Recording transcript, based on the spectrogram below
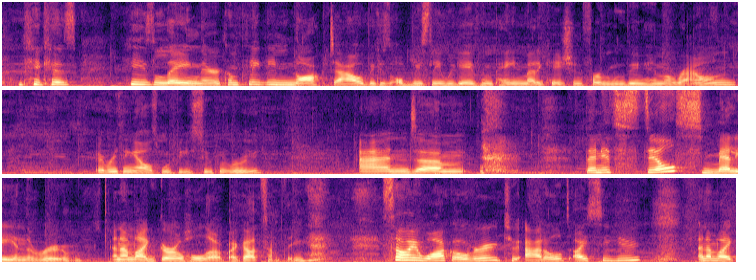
because he's laying there completely knocked out because obviously we gave him pain medication for moving him around. Everything else would be super rude. And um, then it's still smelly in the room. And I'm like, girl, hold up, I got something. so I walk over to adult ICU and I'm like,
